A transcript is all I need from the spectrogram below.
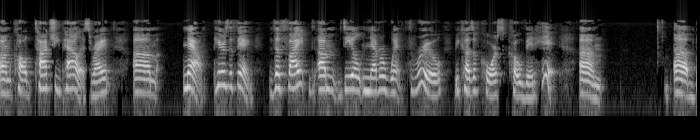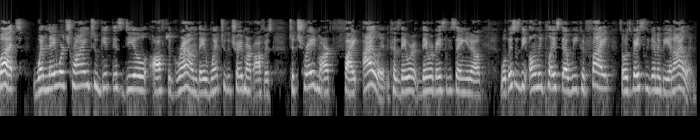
um, called Tachi Palace, right? Um, now here's the thing: the fight um, deal never went through because, of course, COVID hit. Um, uh, but when they were trying to get this deal off the ground, they went to the trademark office to trademark Fight Island because they were they were basically saying, you know, well, this is the only place that we could fight, so it's basically going to be an island.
